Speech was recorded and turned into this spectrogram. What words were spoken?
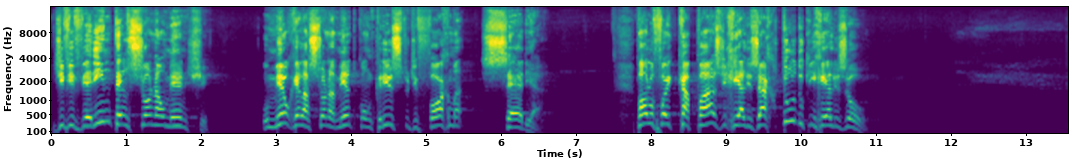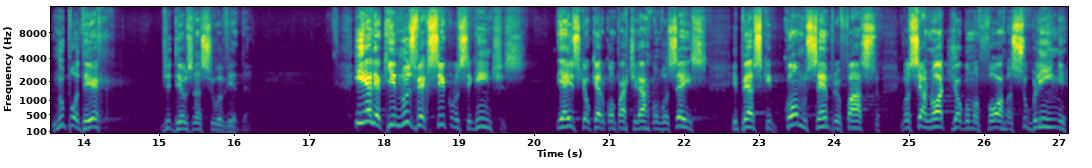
de viver intencionalmente o meu relacionamento com Cristo de forma séria. Paulo foi capaz de realizar tudo o que realizou no poder de Deus na sua vida. E ele aqui nos versículos seguintes, e é isso que eu quero compartilhar com vocês, e peço que, como sempre eu faço, você anote de alguma forma, sublinhe.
